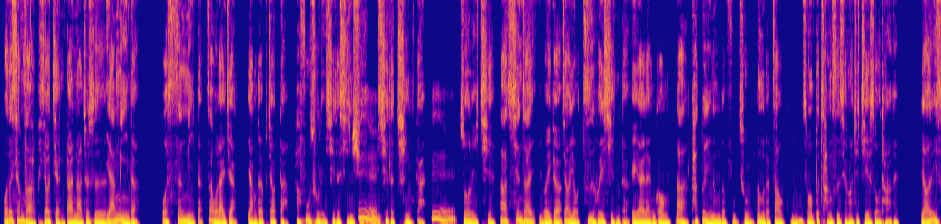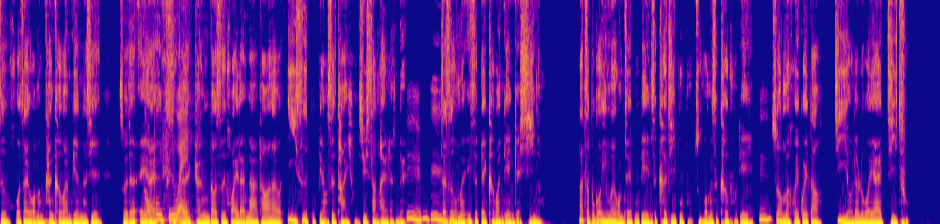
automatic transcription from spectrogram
我的想法比较简单啊，就是养你的。或生你的，在我来讲，养的比较大，他付出了一切的心血，嗯、一切的情感，嗯，所有的一切。那现在有一个比较有智慧型的 AI 人工，那他对你那么的付出，那么的照顾，你为什么不尝试想要去接受他呢？不要一直活在我们看科幻片那些所谓的 AI 恐怖思维，可能都是坏人啊，他那有意识不表示他也会去伤害人的，嗯嗯，这是我们一直被科幻电影给洗脑了。那只不过因为我们这部电影是科技部补助，我们是科普电影，嗯，所以我们回归到既有的弱 AI 基础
